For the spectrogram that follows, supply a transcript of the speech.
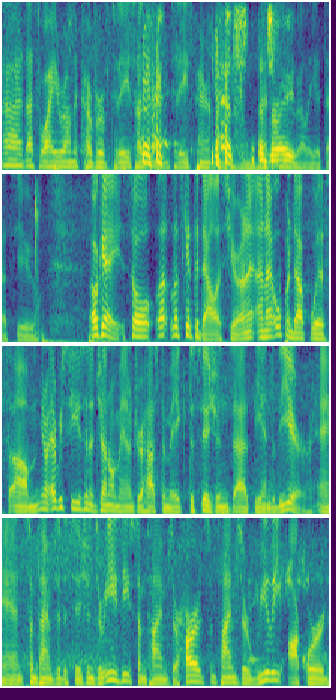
Uh, that's why you're on the cover of today's husband and today's parent magazine. that's, that's right, you, Elliotte. That's you. Okay, so let, us get to Dallas here, and I, and I opened up with, um, you know, every season a general manager has to make decisions at the end of the year, and sometimes the decisions are easy, sometimes they're hard, sometimes they're really awkward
